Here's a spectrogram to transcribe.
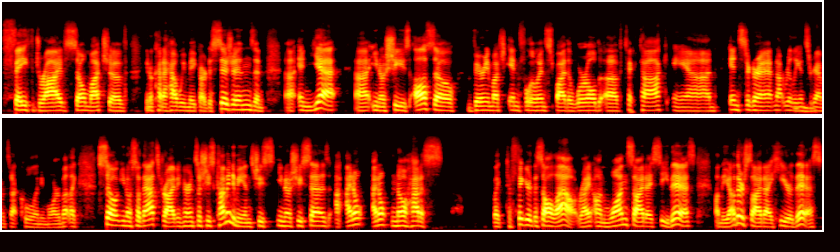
faith drives so much of you know, kind of how we make our decisions, and uh, and yet uh, you know, she's also very much influenced by the world of TikTok and Instagram. Not really mm-hmm. Instagram; it's not cool anymore. But like, so you know, so that's driving her, and so she's coming to me, and she's, you know, she says, "I don't, I don't know how to." Like to figure this all out right on one side i see this on the other side i hear this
